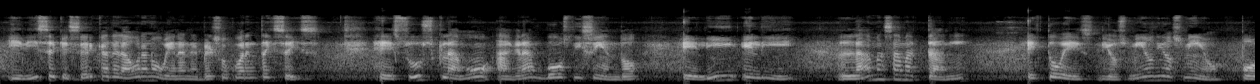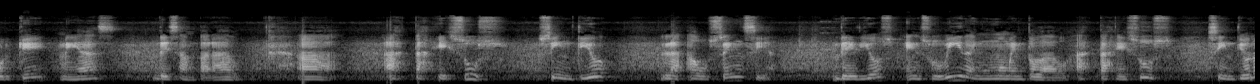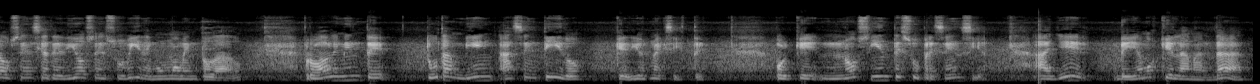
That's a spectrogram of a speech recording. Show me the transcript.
Y dice que cerca de la hora novena, en el verso 46, Jesús clamó a gran voz diciendo, Elí, Elí, lama sabactani, esto es, Dios mío, Dios mío, ¿por qué me has desamparado? Ah, hasta Jesús sintió la ausencia de Dios en su vida en un momento dado. Hasta Jesús sintió la ausencia de Dios en su vida en un momento dado. Probablemente tú también has sentido que Dios no existe, porque no sientes su presencia. Ayer veíamos que la maldad,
